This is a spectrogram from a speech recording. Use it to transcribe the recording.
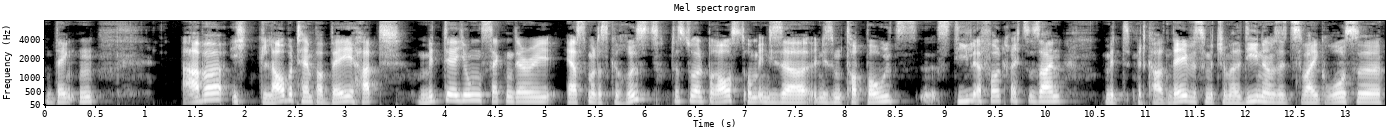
denken. Aber ich glaube, Tampa Bay hat mit der jungen Secondary erstmal das Gerüst, das du halt brauchst, um in dieser, in diesem Todd Bowles Stil erfolgreich zu sein mit, mit Carlton Davis, mit Jamal Dean haben sie zwei große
